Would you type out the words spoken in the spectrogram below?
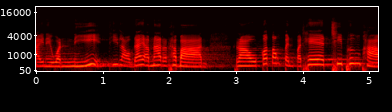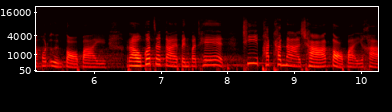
ายในวันนี้ที่เราได้อำนาจรัฐบาล เราก็ต้องเป็นประเทศที่พึ่งพาคนอื่นต่อไป เราก็จะกลายเป็นประเทศที่พัฒนาช้าต่อไปค่ะ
